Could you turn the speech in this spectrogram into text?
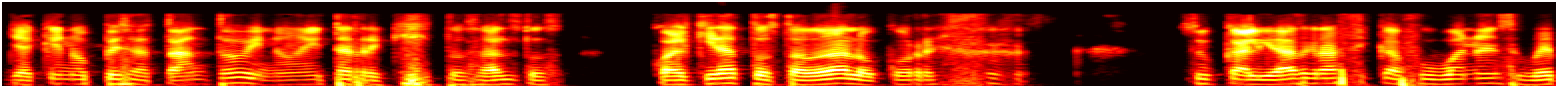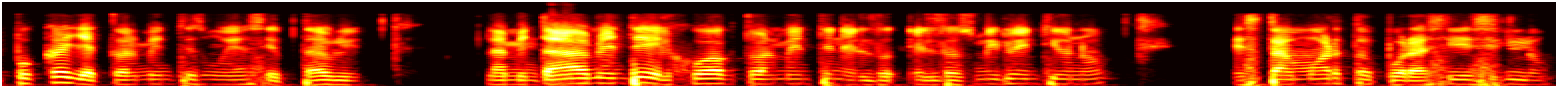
ya que no pesa tanto y no necesita requisitos altos. Cualquiera tostadora lo corre. Su calidad gráfica fue buena en su época y actualmente es muy aceptable. Lamentablemente el juego actualmente en el, el 2021 está muerto, por así decirlo.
